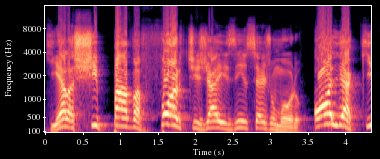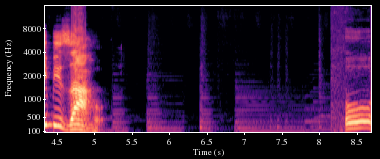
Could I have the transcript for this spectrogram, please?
que ela chipava forte Jairzinho e Sérgio Moro. Olha que bizarro. O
